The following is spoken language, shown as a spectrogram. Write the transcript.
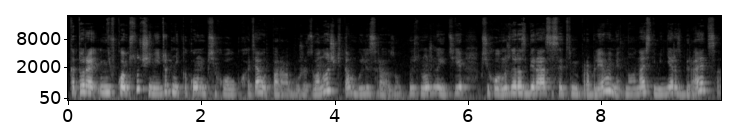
которая ни в коем случае не идет ни к какому психологу, хотя вот пора бы уже, звоночки там были сразу. То есть нужно идти к психологу, нужно разбираться с этими проблемами, но она с ними не разбирается,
